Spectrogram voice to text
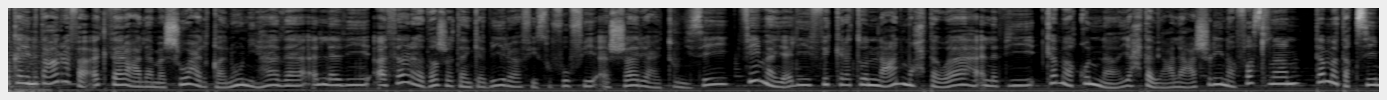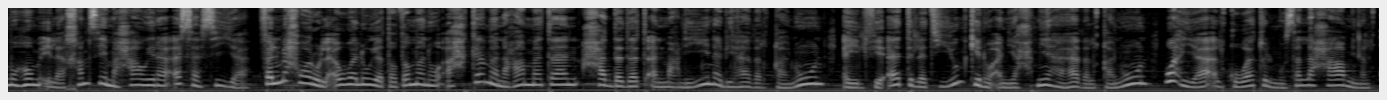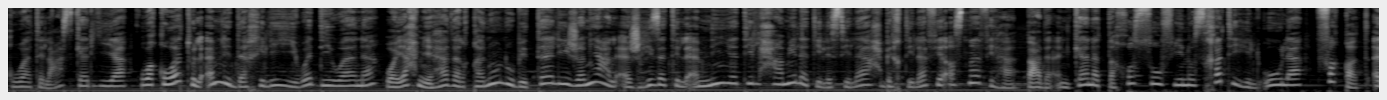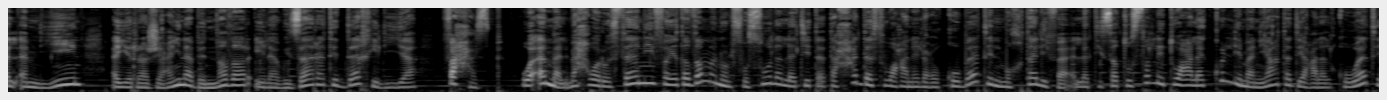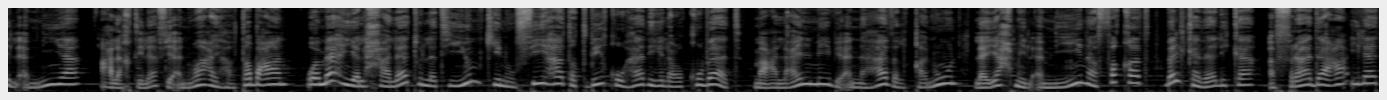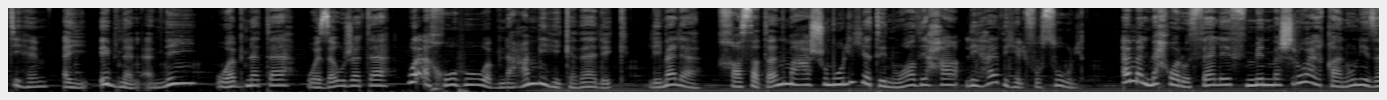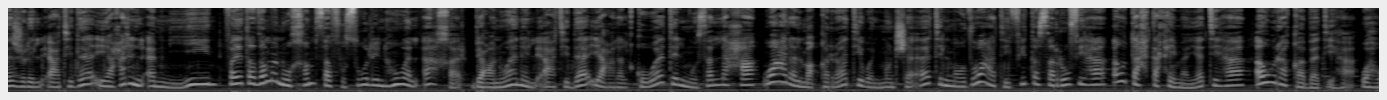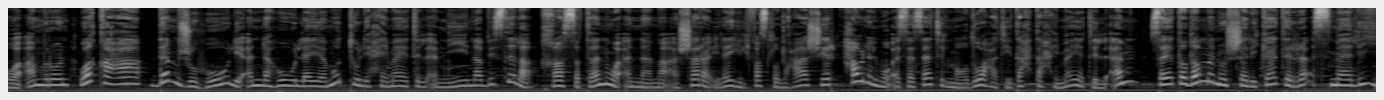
وكي نتعرف أكثر على مشروع القانون هذا الذي أثار ضجة كبيرة في صفوف الشارع التونسي فيما يلي فكرة عن محتواه الذي كما قلنا يحتوي على عشرين فصلا تم تقسيمهم إلى خمس محاور أساسية. فالمحور الأول يتضمن أحكاما عامة حددت المعنيين بهذا القانون أي الفئات التي يمكن أن يحميها هذا القانون وهي القوات المسلحة من القوات العسكرية وقوات الأمن الداخلي الداخلي والديوان ويحمي هذا القانون بالتالي جميع الأجهزة الأمنية الحاملة للسلاح باختلاف أصنافها بعد أن كانت تخص في نسخته الأولى فقط الأمنيين أي الراجعين بالنظر إلى وزارة الداخلية فحسب. وأما المحور الثاني فيتضمن الفصول التي تتحدث عن العقوبات المختلفة التي ستسلط على كل من يعتدي على القوات الأمنية على اختلاف أنواعها طبعا. وما هي الحالات التي يمكن فيها تطبيق هذه العقوبات؟ مع العلم بأن هذا القانون لا يحمي الأمنيين فقط بل كذلك أفراد عائلاتهم أي ابن الأمني وابنته وزوجته وأخوه وابن عمه كذلك. لم لا خاصة مع شمولية واضحة لهذه الفصول. أما المحور الثالث من مشروع قانون زجر الاعتداء على الأمنيين فيتضمن خمس فصول هو الآخر بعنوان الاعتداء على القوات المسلحة وعلى المقرات والمنشآت الموضوعة في تصرفها أو تحت حمايتها أو رقابتها وهو أمر وقع دمجه لأنه لا يمت لحماية الأمنيين بصلة خاصة وأن ما أشار إليه الفصل العاشر حول المؤسسات الموضوعة تحت حماية الأمن سيتضمن الشركات الرأسمالية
